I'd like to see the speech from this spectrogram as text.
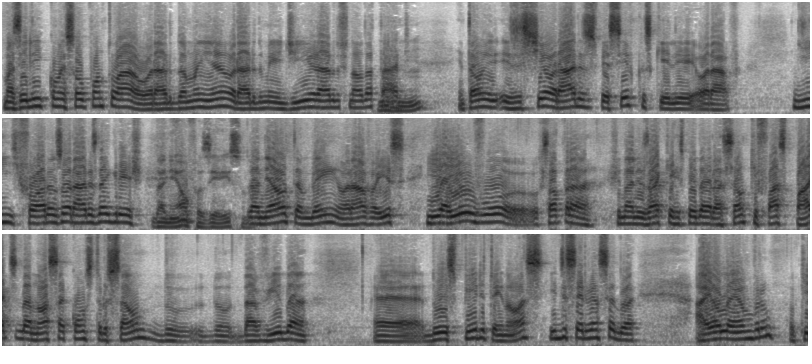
Mas ele começou a pontuar horário da manhã, horário do meio-dia e horário do final da tarde. Uhum. Então existiam horários específicos que ele orava. E fora os horários da igreja. Daniel fazia isso. Né? Daniel também orava isso. E aí eu vou, só para finalizar aqui a respeito da oração, que faz parte da nossa construção do, do da vida é, do Espírito em nós e de ser vencedor. Aí eu lembro, o que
